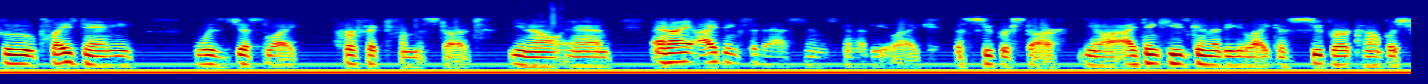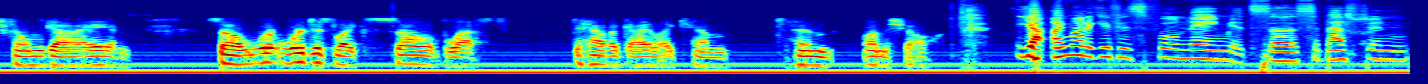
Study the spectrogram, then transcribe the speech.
who plays Danny, was just like perfect from the start, you know, and and I, I think Sebastian's gonna be like a superstar. You know, I think he's gonna be like a super accomplished film guy and so we're we're just like so blessed to have a guy like him him on the show. Yeah, I want to give his full name. It's uh, Sebastian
